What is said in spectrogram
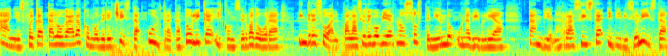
Áñez fue catalogada como derechista, ultracatólica y conservadora. Ingresó al Palacio de Gobierno sosteniendo una Biblia. También racista y divisionista,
